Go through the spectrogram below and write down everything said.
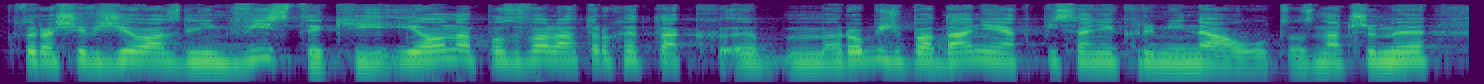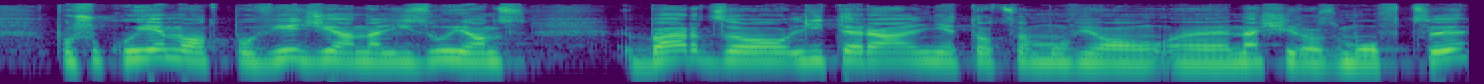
która się wzięła z lingwistyki i ona pozwala trochę tak e, robić badania jak pisanie kryminału. To znaczy my poszukujemy odpowiedzi, analizując bardzo literalnie to, co mówią e, nasi rozmówcy.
